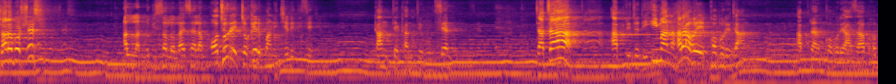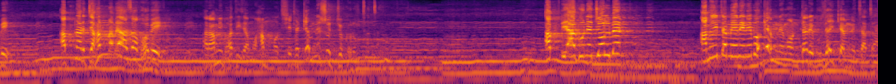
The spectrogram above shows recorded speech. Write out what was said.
সর্বশেষ আল্লাহ নবী সাল্লাহ সাল্লাম অজরে চোখের পানি ছেড়ে দিছে। কানতে কানতে বলছেন, চাচা, আপনি যদি ইমান হারা হয়ে কবরে যান, আপনার কবরে আজাব হবে, আপনার জাহান্নামে আজাব হবে। আর আমি ভাতিজা মোহাম্মদ, সেটা কেমনে সহ্য করুন চাচা? আপনি আগুনে জ্বলবেন। আমি এটা মেনে নেব কেমনে, মনটারে বুঝাই কেমনে চাচা?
